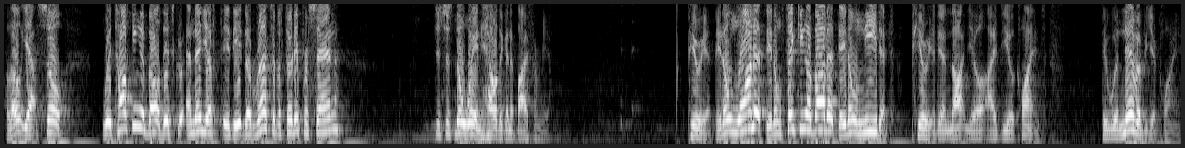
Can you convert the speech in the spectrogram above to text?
Hello? Yeah so we're talking about this group and then you have the, the rest of the 30% there's just no way in hell they're to buy from you. Period. They don't want it they don't thinking about it they don't need it. Period. They're not your ideal clients. They will never be your client.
